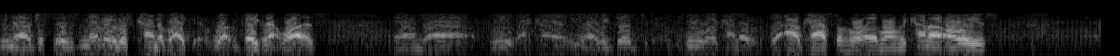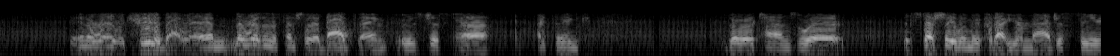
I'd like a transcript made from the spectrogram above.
you know just it was never this kind of like what vagrant was. And uh we i kind of you know we did we were kind of the outcast of the label and we kind of always in a way were treated that way. And there wasn't essentially a bad thing. It was just uh i think there were times where especially when we put out your majesty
